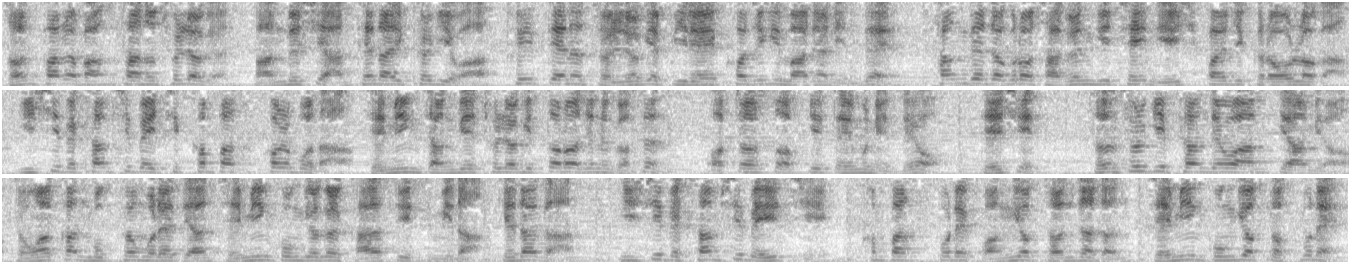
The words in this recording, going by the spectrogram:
전파를 방사하는 출력은 반드시 안테나의 크기와 투입되는 전력에 비례해 커지기 마련인데 상대적으로 작은 기체인 EA-18G 그라울러가 2230H 컴파스콜보다 재밍 장비의 출력이 떨어지는 것은 어쩔 수 없기 때문인데요. 대신 전술기 편대와 함께하며 정확한 목표물에 대한 jamming 공격을 가할 수 있습니다. 게다가 2230H 컴파스콜의 광역 전자전 jamming 공격 덕분에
